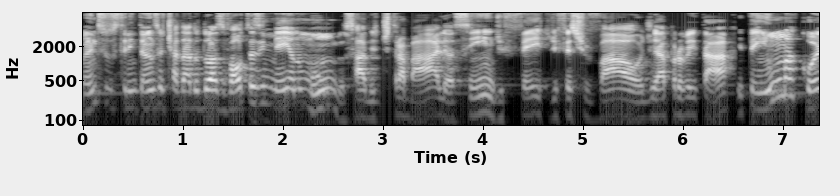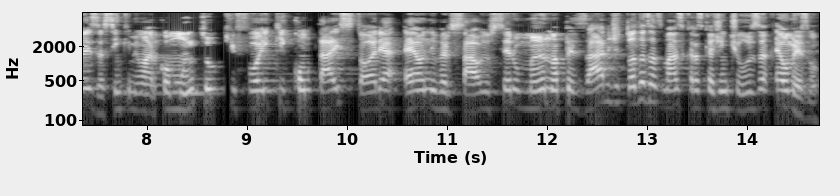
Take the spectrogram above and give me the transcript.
antes dos 30 anos, eu tinha dado duas voltas e meia no mundo, sabe? De trabalho, assim, de feito, de festival, de aproveitar. E tem uma coisa, assim, que me marcou muito, que foi que contar a história é universal e o ser humano, apesar de todas as máscaras que a gente usa, é o mesmo.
